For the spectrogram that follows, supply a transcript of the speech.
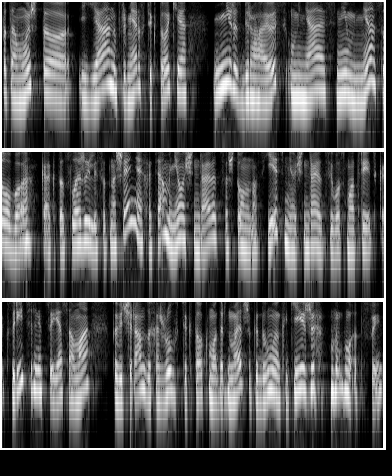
потому что я, например, в ТикТоке не разбираюсь, у меня с ним не особо как-то сложились отношения, хотя мне очень нравится, что он у нас есть, мне очень нравится его смотреть как зрительница. Я сама по вечерам захожу в TikTok Modern Magic и думаю, какие же мы молодцы.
